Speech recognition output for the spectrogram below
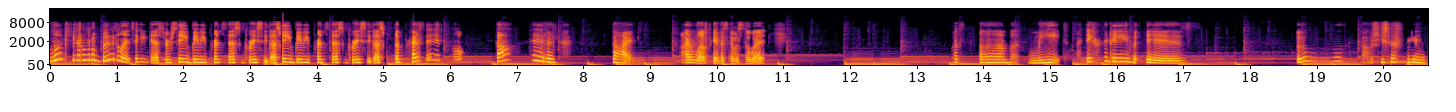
Look, she got a little bootlet. Take a guess. We're seeing baby princess gracing us. Seeing baby princess gracing us with the present. Oh God. God. I love Pandasama so much. Let's um meet. I think her name is Ooh. Oh, she's a freaking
